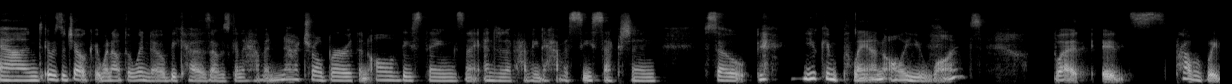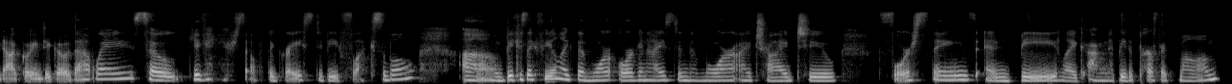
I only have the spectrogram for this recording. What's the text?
And it was a joke. It went out the window because I was going to have a natural birth and all of these things. And I ended up having to have a C section. So you can plan all you want, but it's probably not going to go that way. So giving yourself the grace to be flexible, um, because I feel like the more organized and the more I tried to force things and be like, I'm going to be the perfect mom,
